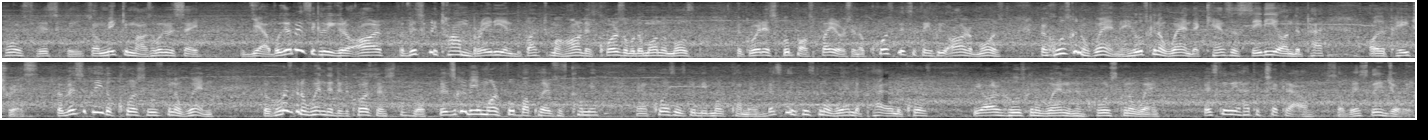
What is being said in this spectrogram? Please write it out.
course, basically. So Mickey Mouse, we're gonna say yeah, we're gonna basically get our but basically Tom Brady and Patrick Mahomes, of course, were the one the most the greatest football players, and of course, basically we are the most. But who's gonna win? Who's gonna win? The Kansas City on the or the Patriots? But basically, of course, who's gonna win? But who's gonna win the, of course there's football. There's gonna be more football players who's coming, and of course there's gonna be more coming. Basically, who's gonna win the and of course we are who's gonna win and who's gonna win. Basically, we have to check it out. So basically, enjoy it.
